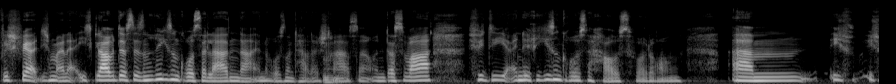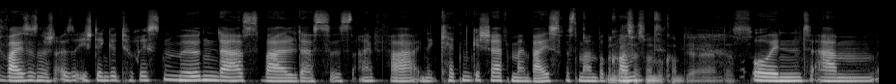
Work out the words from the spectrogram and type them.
beschwert. Ich meine, ich glaube, das ist ein riesengroßer Laden da in Rosenthaler Straße. Und das war für die eine riesengroße Herausforderung. Ähm, ich, ich weiß es nicht. Also ich denke, Touristen mögen das, weil das ist einfach ein Kettengeschäft. Man weiß, was man bekommt. Man weiß, was man bekommt. Ja, ja, Und ähm,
